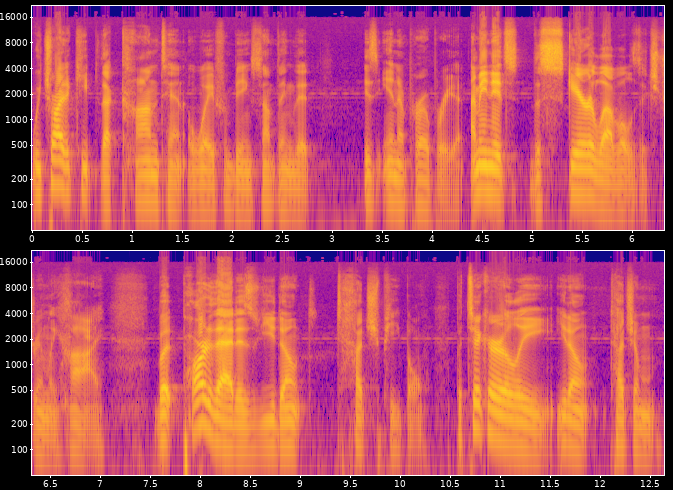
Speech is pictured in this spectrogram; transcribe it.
we try to keep the content away from being something that is inappropriate. I mean, it's the scare level is extremely high, but part of that is you don't touch people, particularly you don't touch them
